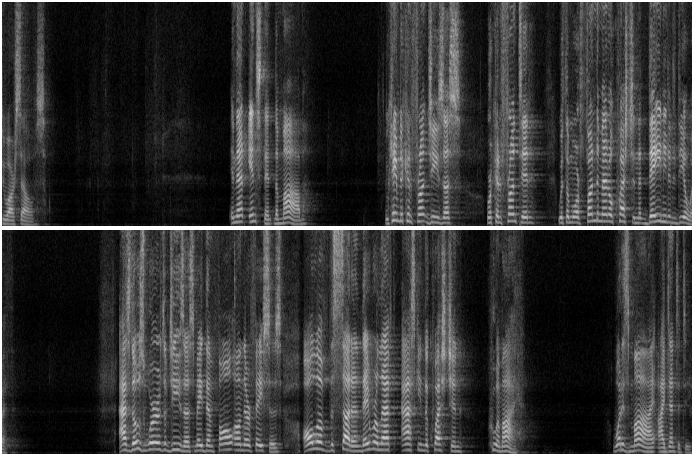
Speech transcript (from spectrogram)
to ourselves. In that instant, the mob who came to confront Jesus were confronted with a more fundamental question that they needed to deal with. As those words of Jesus made them fall on their faces, all of the sudden they were left asking the question Who am I? What is my identity?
